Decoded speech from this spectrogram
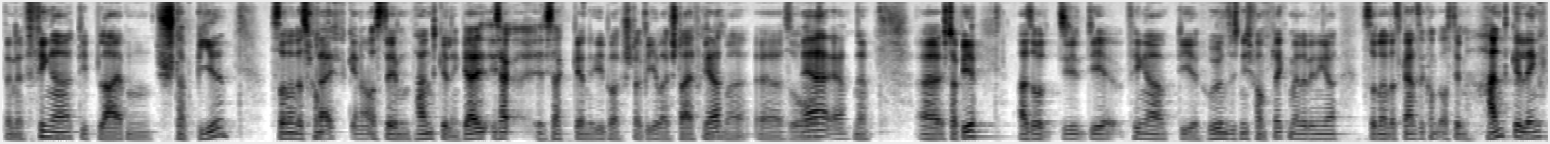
Deine Finger, die bleiben stabil sondern das steif, kommt genau. aus dem Handgelenk. Ja, ich sag, ich sag gerne lieber stabil, weil steif klingt ja. immer äh, so ja, ja. Ne? Äh, stabil. Also die, die Finger, die rühren sich nicht vom Fleck mehr oder weniger, sondern das Ganze kommt aus dem Handgelenk.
